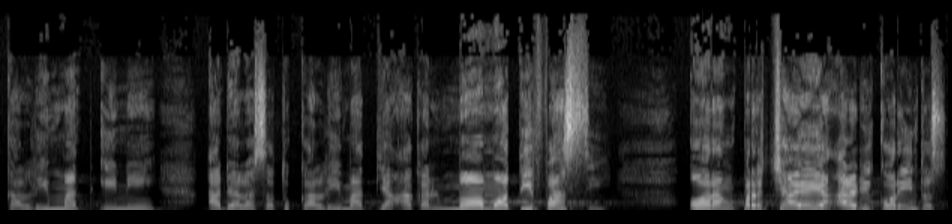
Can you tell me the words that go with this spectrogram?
Kalimat ini adalah satu kalimat yang akan memotivasi orang percaya yang ada di Korintus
